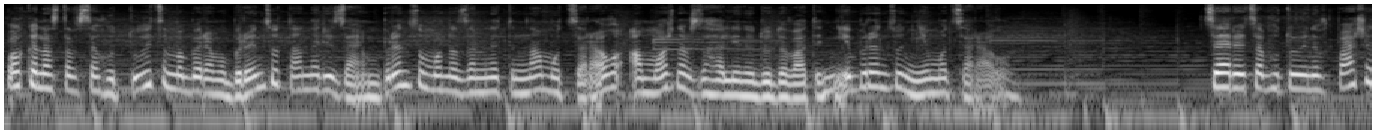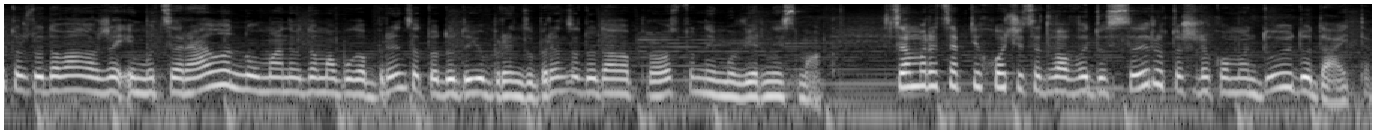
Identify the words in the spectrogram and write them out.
Поки нас там все готується, ми беремо бринзу та нарізаємо. Бринзу можна замінити на моцарелу, а можна взагалі не додавати ні бринзу, ні моцарелу. Цей рецепт готую не вперше, тож додавала вже і моцарелу. Ну, у мене вдома була бринза, то додаю бринзу. Бринза додала просто неймовірний смак. В цьому рецепті хочеться два види сиру, тож рекомендую додайте.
